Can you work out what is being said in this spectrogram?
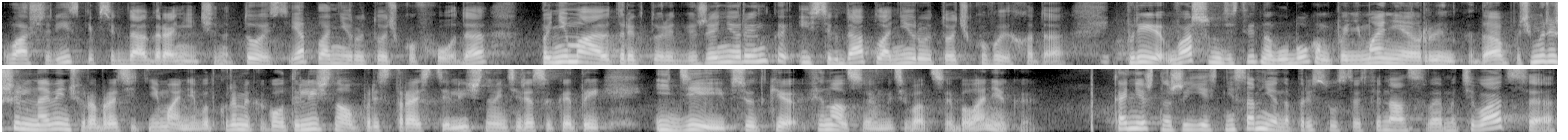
ваши риски всегда ограничены. То есть я планирую точку входа, понимаю траекторию движения рынка и всегда планирую точку выхода. При вашем действительно глубоком понимании рынка, да, почему решили на венчур обратить внимание? Вот кроме какого-то личного пристрастия, личного интереса к этой идее, все-таки финансовая мотивация была некая? Конечно же, есть, несомненно, присутствует финансовая мотивация.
